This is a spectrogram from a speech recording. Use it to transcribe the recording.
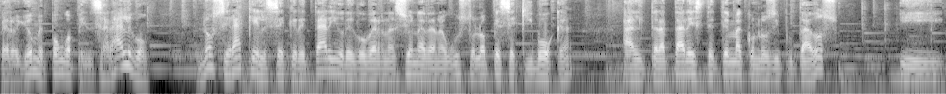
Pero yo me pongo a pensar algo. ¿No será que el secretario de Gobernación, Adán Augusto López, se equivoca al tratar este tema con los diputados? Y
